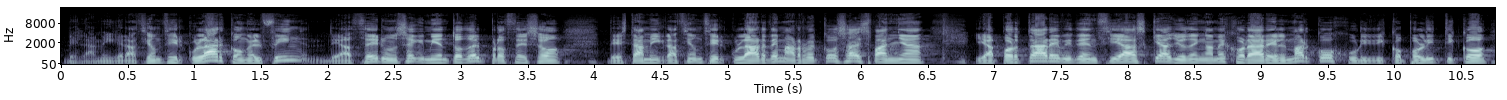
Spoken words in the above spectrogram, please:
de la migración circular, con el fin de hacer un seguimiento del proceso de esta migración circular de Marruecos a España y aportar evidencias que ayuden a mejorar el marco jurídico-político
